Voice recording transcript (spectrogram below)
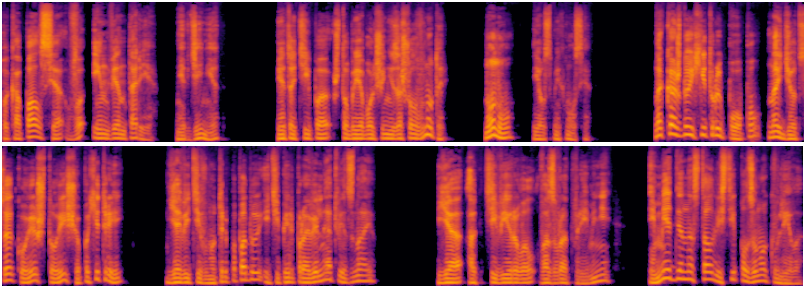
покопался в инвентаре. Нигде нет. Это типа, чтобы я больше не зашел внутрь? Ну-ну, я усмехнулся. На каждую хитрую попу найдется кое-что еще похитрей. Я ведь и внутрь попаду, и теперь правильный ответ знаю. Я активировал возврат времени и медленно стал вести ползунок влево.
